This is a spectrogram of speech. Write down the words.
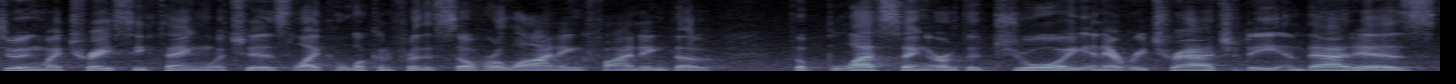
doing my Tracey thing, which is like looking for the silver lining, finding the the blessing or the joy in every tragedy, and that is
